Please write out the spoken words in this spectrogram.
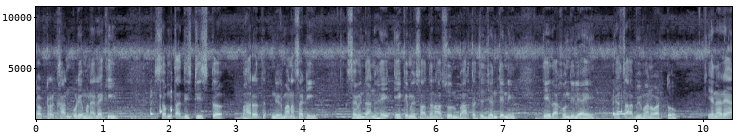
डॉक्टर खान पुढे म्हणाल्या की समताधिष्ठित भारत निर्माणासाठी संविधान हे एकमेव साधन असून भारतातील जनतेने ते दाखवून दिले आहे याचा अभिमान वाटतो. येणाऱ्या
